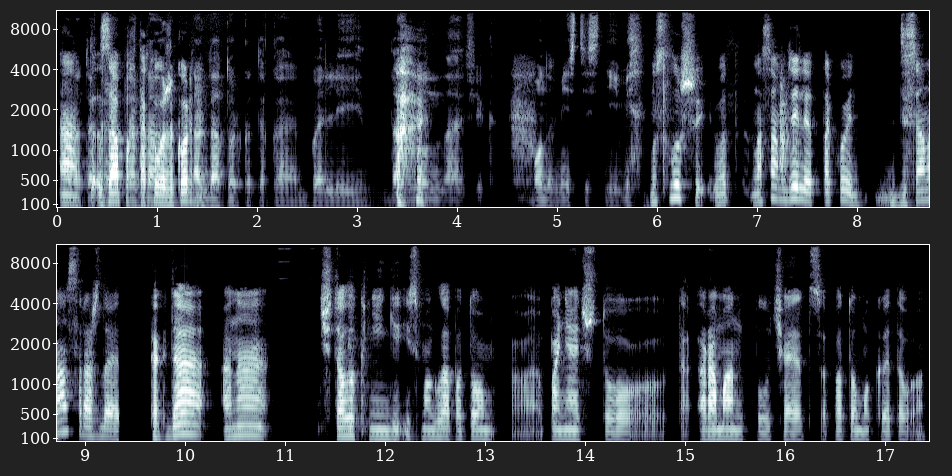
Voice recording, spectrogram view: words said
А, такая, запах тогда- такого же корня? Тогда только такая, блин, да ну нафиг. Он вместе с ними. Ну слушай, вот на самом деле такой диссонанс рождает, когда она читала книги и смогла потом а, понять, что та- Роман, получается, потомок этого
